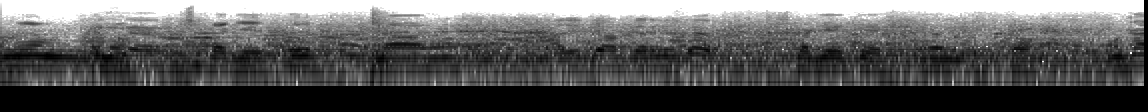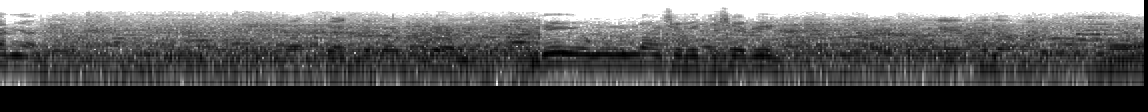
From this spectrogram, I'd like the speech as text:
Kami yung ano, spaghetti na ano, Ano yung order niyo, sir? spaghetti. Yan, ito. Magkano yan? 125, sir. Hindi, yung ano lang, 77. Ay, spaghetti lang. Oh.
